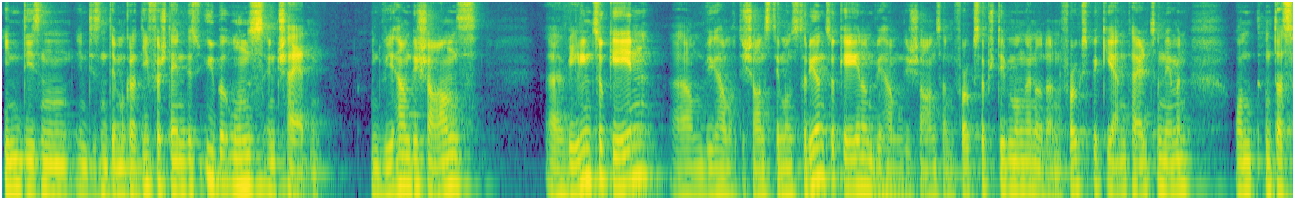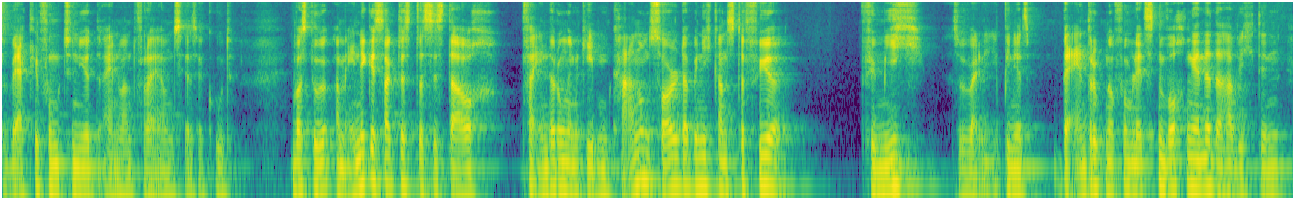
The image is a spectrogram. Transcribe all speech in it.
in diesem, in diesem Demokratieverständnis über uns entscheiden. Und wir haben die Chance, äh, wählen zu gehen äh, und wir haben auch die Chance, demonstrieren zu gehen und wir haben die Chance, an Volksabstimmungen oder an Volksbegehren teilzunehmen. Und, und das Werkel funktioniert einwandfrei und sehr, sehr gut. Was du am Ende gesagt hast, dass es da auch Veränderungen geben kann und soll, da bin ich ganz dafür. Für mich, also weil ich bin jetzt beeindruckt noch vom letzten Wochenende, da habe ich den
